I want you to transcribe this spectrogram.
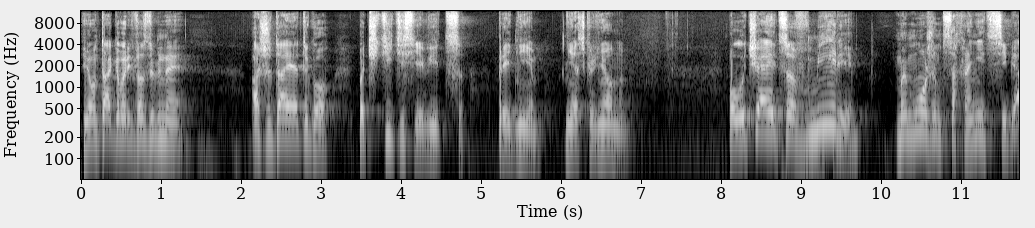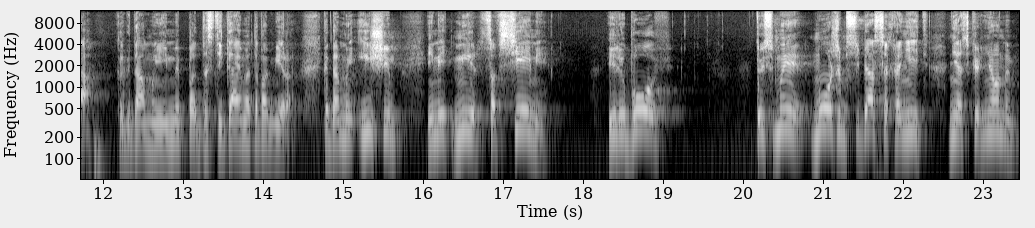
И он так говорит, возлюбленные, ожидая этого, почтитесь явиться пред Ним неоскверненным. Получается, в мире мы можем сохранить себя, когда мы достигаем этого мира, когда мы ищем иметь мир со всеми и любовь. То есть мы можем себя сохранить неоскверненным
